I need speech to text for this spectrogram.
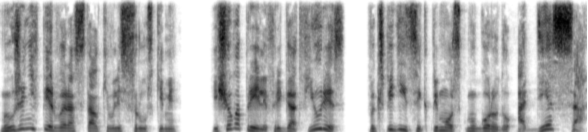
Мы уже не в первый раз сталкивались с русскими. Еще в апреле фрегат «Фьюриес» в экспедиции к приморскому городу Одесса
